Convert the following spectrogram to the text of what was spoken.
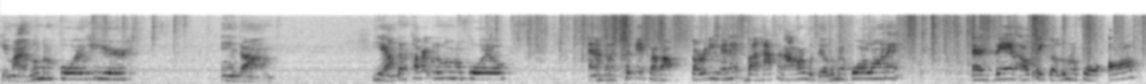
get my aluminum foil here. And um, yeah, I'm going to cover it with aluminum foil. And I'm going to cook it for about 30 minutes, about half an hour with the aluminum foil on it. And then I'll take the aluminum foil off.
